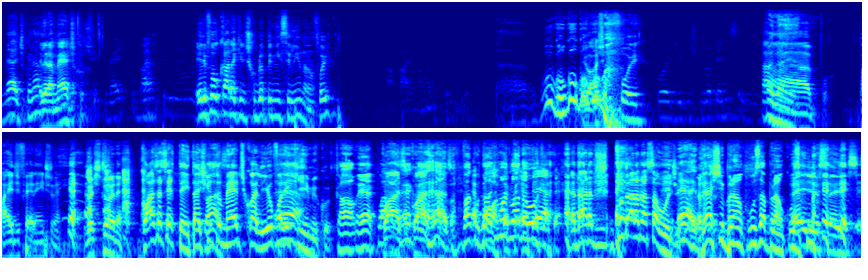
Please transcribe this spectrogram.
Médico, né? Ele era médico? Ele foi o cara que descobriu a penicilina, não foi? Google, Google, Eu acho que foi. Foi de descobriu a penicilina. Ah, Olha aí. Pô. Pai é diferente, né? Gostou, né? Quase acertei. Tá escrito quase. médico ali, eu falei é, químico. Calma, é, quase. Quase, é, quase. É, quase. faculdade é uma do lado da outra. É, da área de, tudo da área da saúde. É, veste branco, usa branco. Usa é isso, é isso.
